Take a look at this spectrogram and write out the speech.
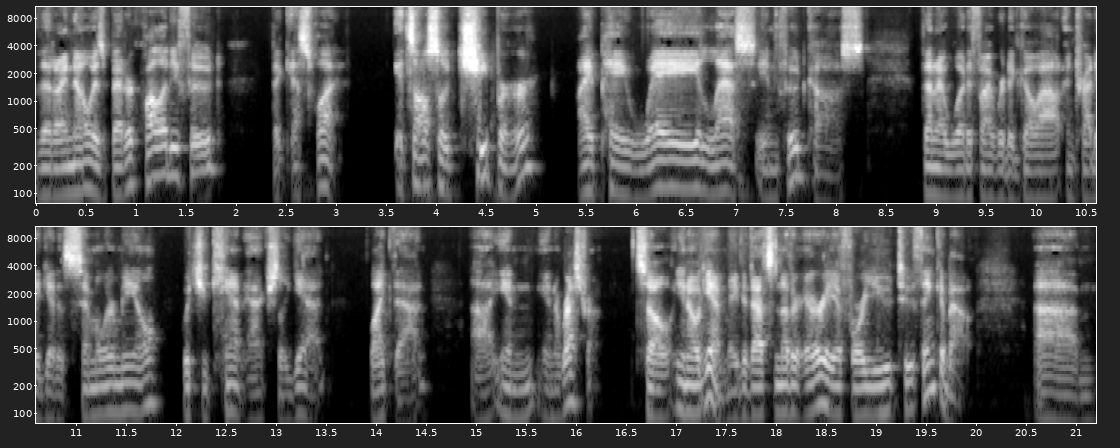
that I know is better quality food, but guess what? It's also cheaper. I pay way less in food costs than I would if I were to go out and try to get a similar meal, which you can't actually get like that uh, in in a restaurant. So you know, again, maybe that's another area for you to think about. Um,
